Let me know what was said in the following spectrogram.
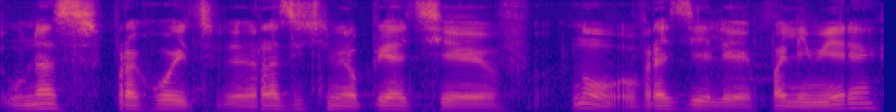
У нас проходят различные мероприятия в, ну, в разделе «Полимерия».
